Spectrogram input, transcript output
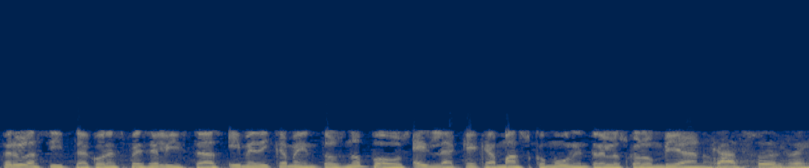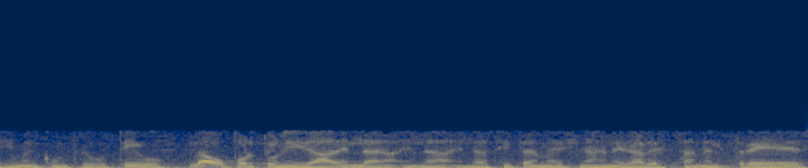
Pero la cita con especialistas y medicamentos no post es la queja más común entre los colombianos. Caso del régimen contributivo. La oportunidad en la, en la, en la cita de medicina general está en el 3,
